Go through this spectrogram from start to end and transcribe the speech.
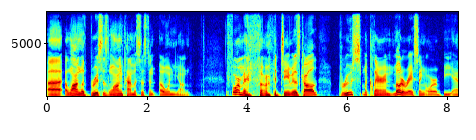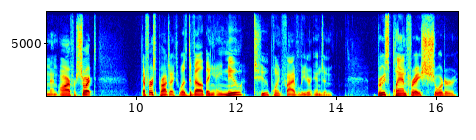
uh, along with Bruce's longtime assistant Owen Young. The four men formed a team. It was called Bruce McLaren Motor Racing, or BMMR for short. Their first project was developing a new 2.5 liter engine. Bruce planned for a shorter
